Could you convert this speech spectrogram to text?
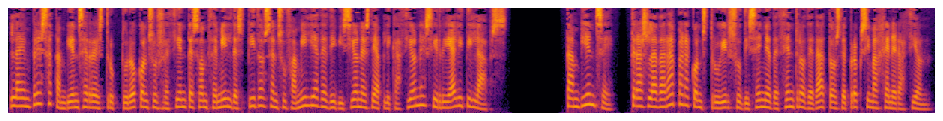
La empresa también se reestructuró con sus recientes 11.000 despidos en su familia de divisiones de aplicaciones y Reality Labs. También se trasladará para construir su diseño de centro de datos de próxima generación.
